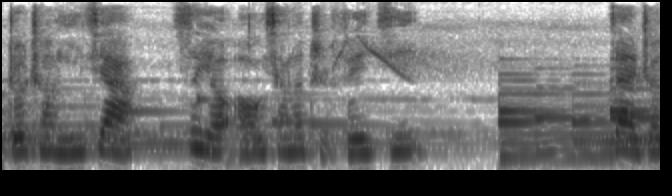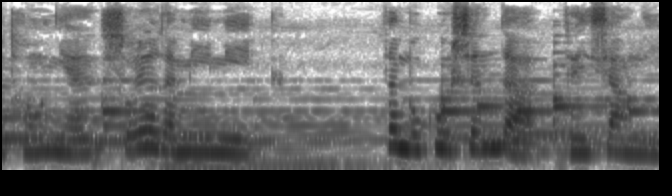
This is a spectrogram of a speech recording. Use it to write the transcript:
折成一架自由翱翔的纸飞机，载着童年所有的秘密，奋不顾身地飞向你，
